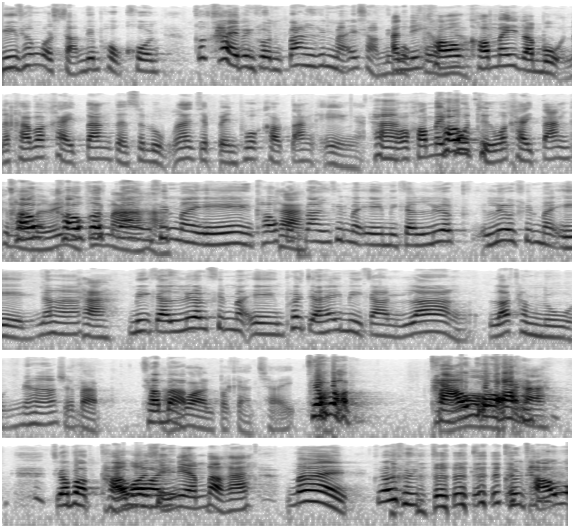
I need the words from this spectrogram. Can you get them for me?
มีทั้งหมด 36 คน ก็ใครเป็นคนตั้งขึ้นมาไอ้36คนอันนี้เขายเขาไม่ระบุนะคะว่าใครตั้งแต่สรุปน่าจะเป็นพวกเขาตั้งเองอะค่ะเพราะเขาไม่เขาพูดถึงว่าใครตั้งขึ้นมาเขามันไม่เขามีก็ที่มาตั้งค่ะขึ้นมาเองเขาก็ค่ะตั้งขึ้นมาเองมีการเลือกเลือกขึ้นมาเองนะคะค่ะมีการเลือกขึ้นมาเองเพื่อจะให้มีการร่างรัฐธรรมนูญนะคะฉบับฉบับถาวรประกาศใช้ฉบับถาวรค่ะฉบับถาถาววรรเสียงเนียมเปล่าคะไม่ก็คือคือถาว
